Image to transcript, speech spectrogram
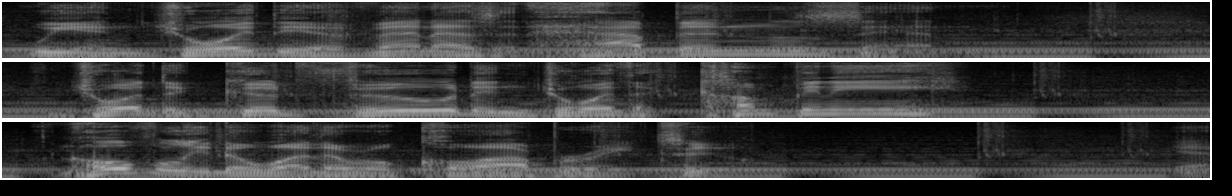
we enjoy the event as it happens, and enjoy the good food, enjoy the company, and hopefully the weather will cooperate too. Yeah.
